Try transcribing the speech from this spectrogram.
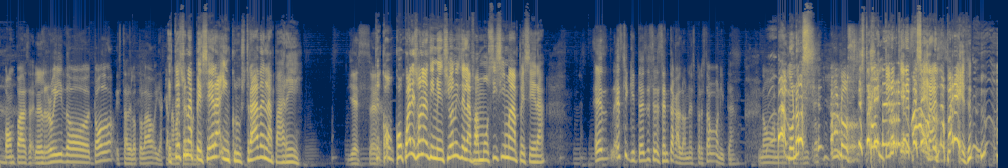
las pompas, el ruido, todo está del otro lado y acá Esto es una bonito. pecera incrustada en la pared. Yes, sir. ¿Qué- cu- cu- ¿Cuáles son las dimensiones de la famosísima pecera? Es, es chiquita, es de 60 galones, pero está bonita. No, no- ¡Vámonos! ¡Vámonos! Esta gente no quiere pecera en la pared. Mm,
